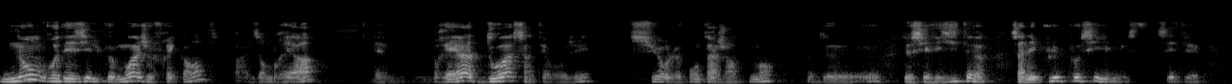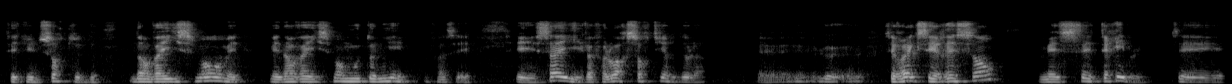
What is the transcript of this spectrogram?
nombre des îles que moi je fréquente, par exemple Bréa, Bréa doit s'interroger sur le contingentement de, ses visiteurs. Ça n'est plus possible. C'est une sorte d'envahissement, mais, d'envahissement moutonnier. Enfin, et ça, il va falloir sortir de là. Euh, c'est vrai que c'est récent, mais c'est terrible. C'est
